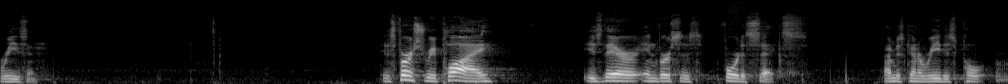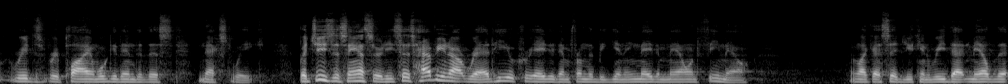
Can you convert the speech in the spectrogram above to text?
reason? His first reply is there in verses 4 to 6. I'm just going to read his, read his reply, and we'll get into this next week. But Jesus answered, He says, Have you not read? He who created him from the beginning made him male and female. And like I said, you can read that male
